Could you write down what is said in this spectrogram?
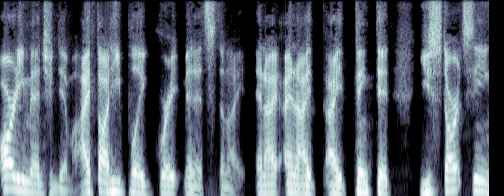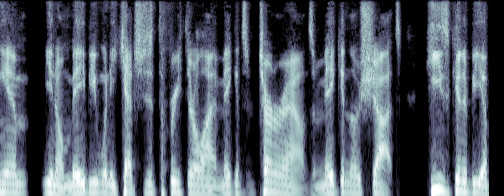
already mentioned him. I thought he played great minutes tonight, and I and I I think that you start seeing him. You know, maybe when he catches at the free throw line, making some turnarounds and making those shots, he's going to be a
